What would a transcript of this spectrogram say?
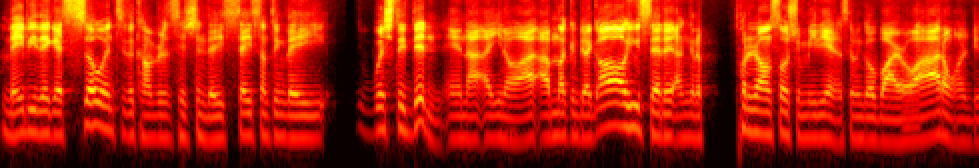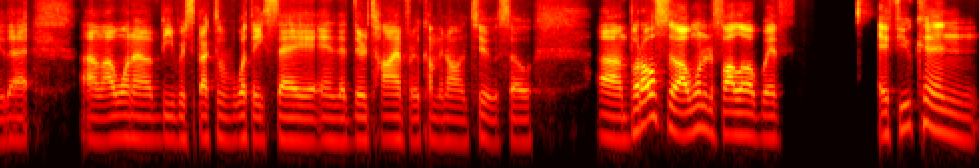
maybe they get so into the conversation they say something they wish they didn't, and I- you know, I, I'm not gonna be like, oh, you said it. I'm gonna put it on social media and it's gonna go viral. I don't want to do that. Um, I want to be respectful of what they say and that their time for coming on too. So, um, but also I wanted to follow up with if you can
